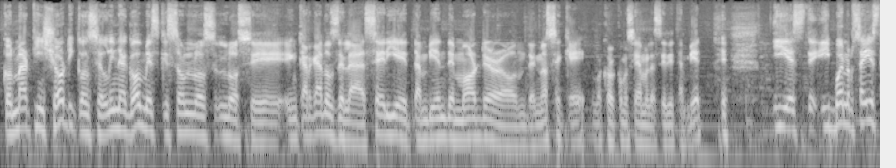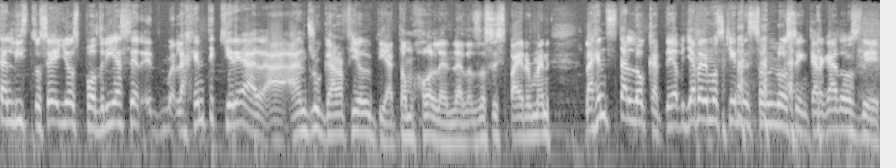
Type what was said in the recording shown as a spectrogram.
con Martin Short y con Selena Gómez, que son los, los eh, encargados de la serie también de Murder on de no sé qué, mejor cómo se llama la serie también. y este, y bueno, pues ahí están listos ellos. Podría ser, eh, la gente quiere a, Andrew Garfield y a Tom Holland, a los dos Spider-Man. La gente está loca. Ya veremos quiénes son los encargados de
